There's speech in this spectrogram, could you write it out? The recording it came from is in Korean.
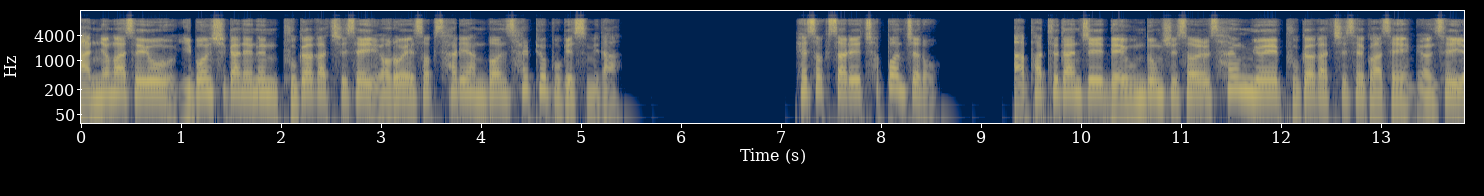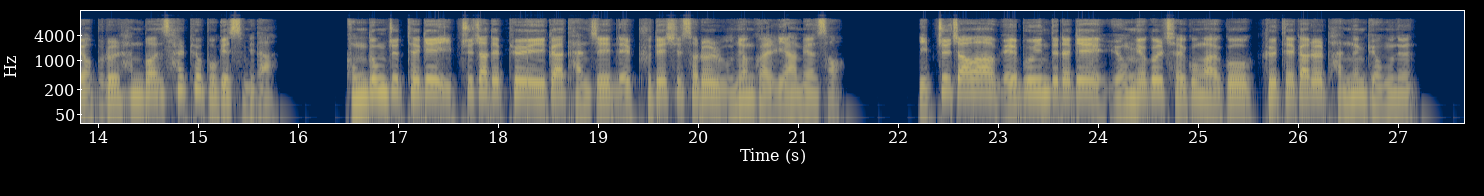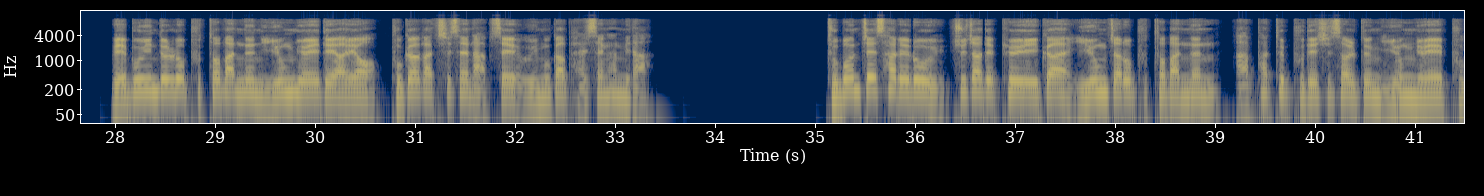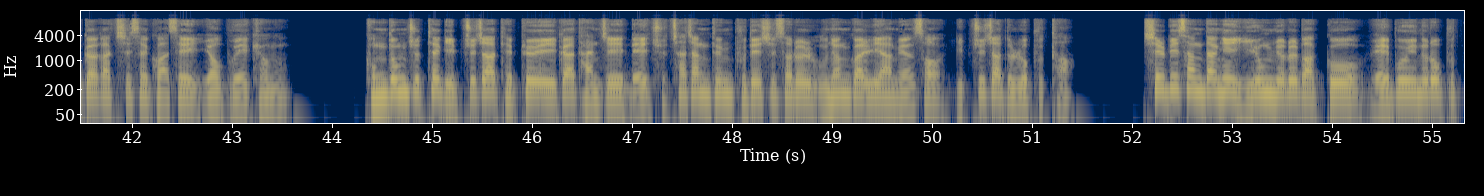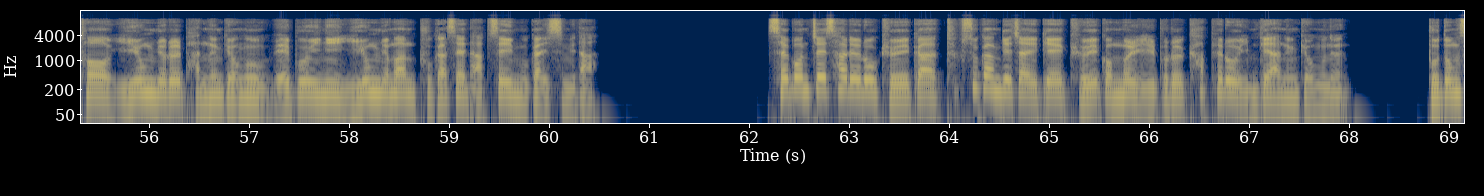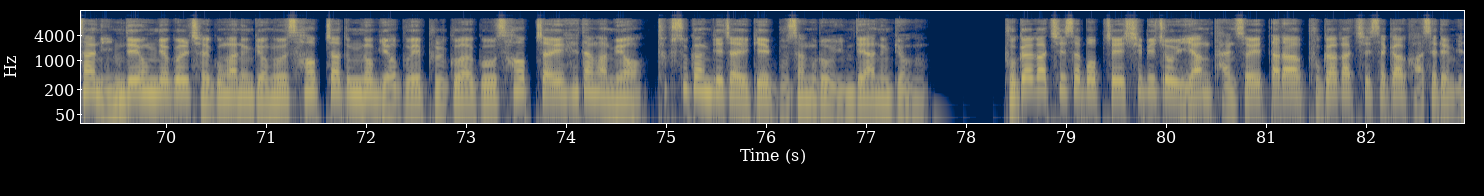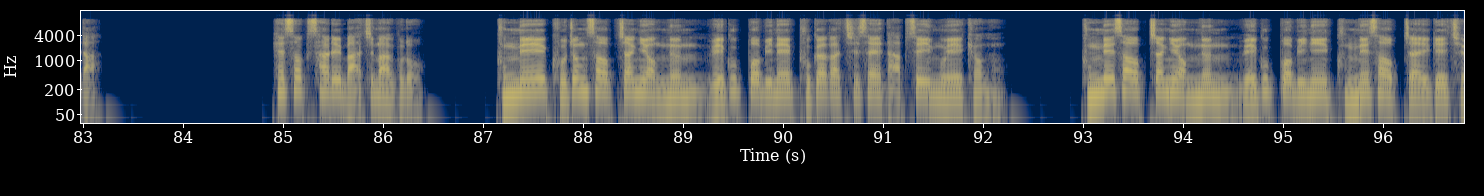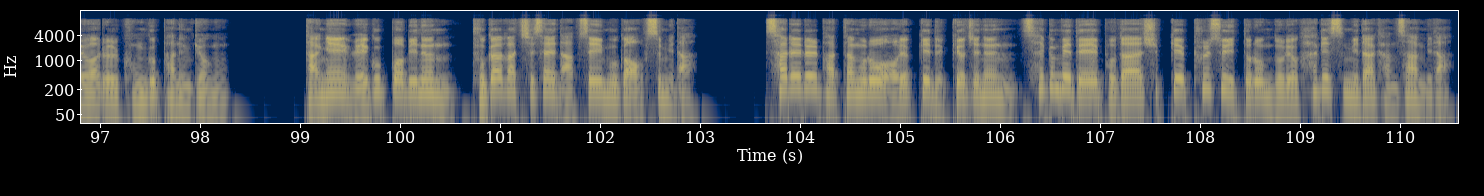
안녕하세요. 이번 시간에는 부가가치세 여러 해석 사례 한번 살펴보겠습니다. 해석 사례 첫 번째로 아파트 단지 내 운동시설 사용료의 부가가치세 과세 면세 여부를 한번 살펴보겠습니다. 공동주택의 입주자 대표회의가 단지 내 부대시설을 운영 관리하면서 입주자와 외부인들에게 용역을 제공하고 그 대가를 받는 경우는 외부인들로부터 받는 이용료에 대하여 부가가치세 납세 의무가 발생합니다. 두 번째 사례로 입주자 대표회의가 이용자로부터 받는 아파트 부대시설 등 이용료의 부가가치세 과세 여부의 경우 공동주택 입주자 대표회의가 단지 내 주차장 등 부대시설을 운영관리하면서 입주자들로부터 실비 상당의 이용료를 받고 외부인으로부터 이용료를 받는 경우 외부인이 이용료만 부가세 납세 의무가 있습니다. 세 번째 사례로 교회가 특수관계자에게 교회 건물 일부를 카페로 임대하는 경우는 부동산 임대 용역을 제공하는 경우 사업자 등록 여부에 불구하고 사업자에 해당하며 특수관계자에게 무상으로 임대하는 경우 부가가치세법 제12조 2항 단서에 따라 부가가치세가 과세됩니다. 해석 사례 마지막으로 국내에 고정사업장이 없는 외국 법인의 부가가치세 납세 의무의 경우 국내 사업장이 없는 외국 법인이 국내 사업자에게 재화를 공급하는 경우 당해 외국 법인은 부가가치세 납세 의무가 없습니다. 사례를 바탕으로 어렵게 느껴지는 세금에 대해 보다 쉽게 풀 수 있도록 노력하겠습니다. 감사합니다.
